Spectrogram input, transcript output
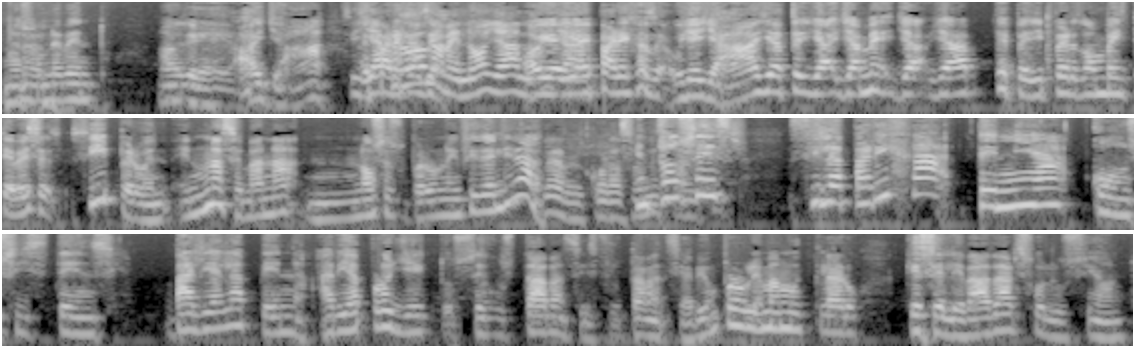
no es un evento. De, ay, ya. Sí, ya parejas de, perdóname, ¿no? Ya, no, Oye, ya. ya hay parejas de, oye, ya, ya te, ya, ya me, ya, ya te pedí perdón 20 veces. Sí, pero en, en una semana no se supera una infidelidad. Claro, el corazón Entonces, si la pareja tenía consistencia, valía la pena, había proyectos, se gustaban, se disfrutaban, si había un problema muy claro que se le va a dar solución,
